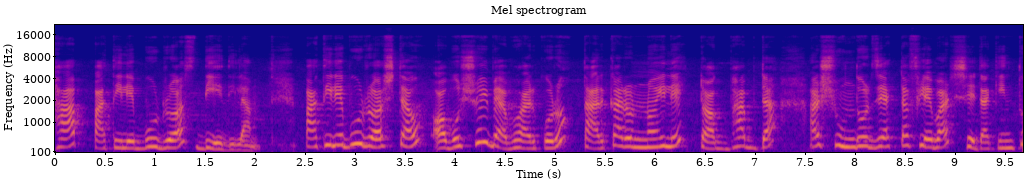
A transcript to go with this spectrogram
হাফ পাতিলেবুর রস দিয়ে দিলাম। পাতিলেবুর রসটাও অবশ্যই ব্যবহার করো, তার কারণ নইলে টক ভাবটা আর সুন্দর যে একটা ফ্লেভার সেটা কিন্তু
